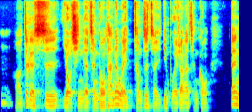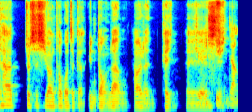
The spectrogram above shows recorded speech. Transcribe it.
嗯。啊，这个是有形的成功，他认为统治者一定不会让他成功，但是他就是希望透过这个运动，让台湾人可以呃觉醒这样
